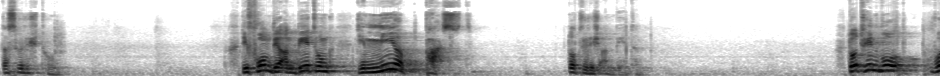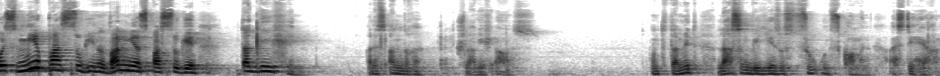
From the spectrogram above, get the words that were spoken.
Das will ich tun. Die Form der Anbetung, die mir passt, dort will ich anbeten. Dorthin, wo, wo es mir passt zu gehen und wann mir es passt zu gehen, da gehe ich hin. Alles andere schlage ich aus. Und damit lassen wir Jesus zu uns kommen als die Herren.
